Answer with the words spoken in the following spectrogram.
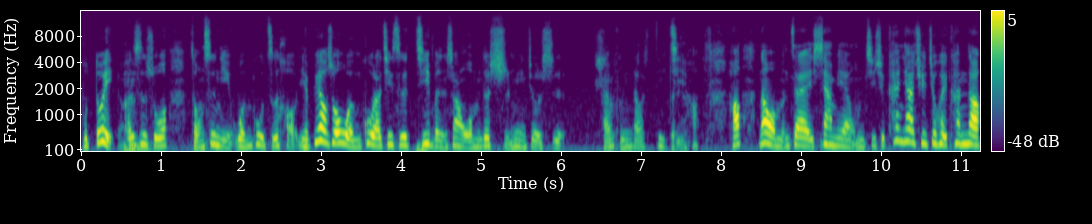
不对，而是说，总是你稳固之后，也不要说稳固了。其实基本上，我们的使命就是。传福音到第几哈？好，那我们在下面我们继续看下去，就会看到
